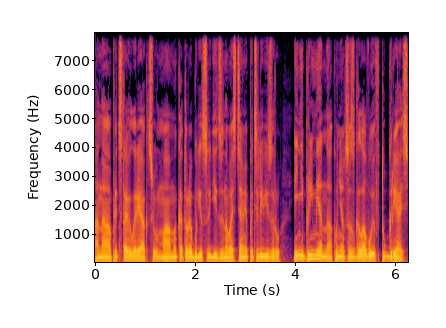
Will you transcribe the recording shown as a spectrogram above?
Она представила реакцию мамы, которая будет следить за новостями по телевизору, и непременно окунется с головой в ту грязь,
